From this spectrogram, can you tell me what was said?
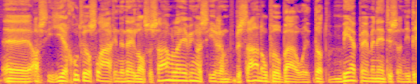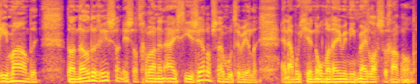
Eh, als hij hier goed wil slagen in de Nederlandse samenleving... als hij hier een bestaan op wil bouwen... dat meer permanent is dan die drie maanden dan nodig is... dan is dat gewoon een eis die je zelf zou moeten willen. En daar moet je een ondernemer niet mee lastig gaan vallen. Daar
